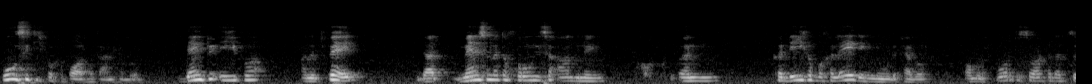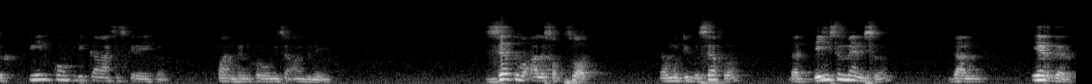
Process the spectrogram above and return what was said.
positieve gevolgen kan hebben. Denkt u even aan het feit dat mensen met een chronische aandoening een gedegen begeleiding nodig hebben om ervoor te zorgen dat ze geen complicaties krijgen van hun chronische aandoening. Zetten we alles op slot, dan moet u beseffen dat deze mensen dan eerder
